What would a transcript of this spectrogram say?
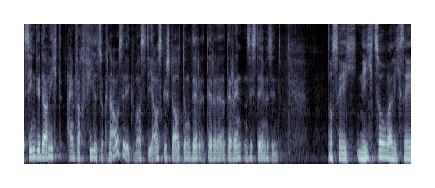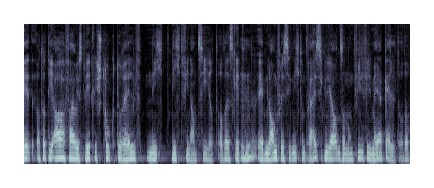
sind wir da nicht einfach viel zu knauserig, was die Ausgestaltung der, der, der Rentensysteme sind? Das sehe ich nicht so, weil ich sehe, oder die AHV ist wirklich strukturell nicht, nicht finanziert. Oder es geht mhm. eben langfristig nicht um 30 Milliarden, sondern um viel, viel mehr Geld. Oder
